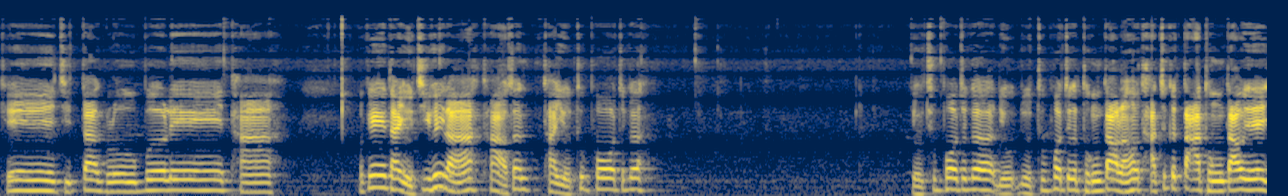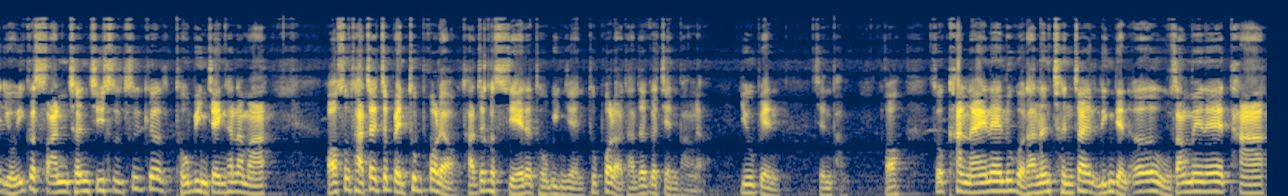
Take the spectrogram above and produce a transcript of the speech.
OK，吉大 global 咧，它 OK，它有机会了啊，它好像它有突破这个，有突破这个，有有突破这个通道，然后它这个大通道呢，有一个三层，其实是个头柄尖，看到吗？好，说它在这边突破了，它这个斜的头柄尖突破了它这个肩膀了，右边肩膀。好，说看来呢，如果它能撑在零点二二五上面呢，它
